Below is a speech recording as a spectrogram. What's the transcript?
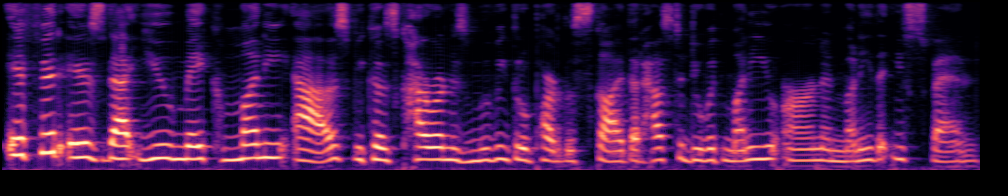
if it is that you make money as, because Chiron is moving through a part of the sky that has to do with money you earn and money that you spend,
